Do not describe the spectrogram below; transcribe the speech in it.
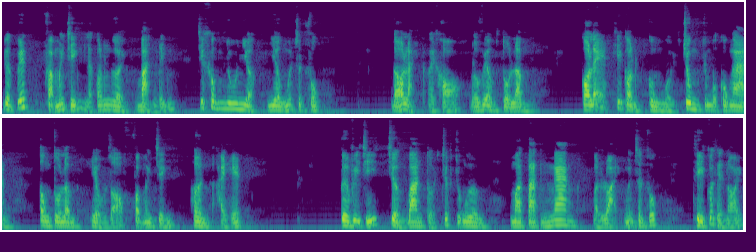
Được biết, Phạm Minh Chính là con người bản lĩnh chứ không nhu nhược như ông Nguyễn Xuân Phúc. Đó là cái khó đối với ông Tô Lâm. Có lẽ khi còn cùng ngồi chung trong Bộ Công an, ông Tô Lâm hiểu rõ Phạm Minh Chính hơn ai hết. Từ vị trí trưởng ban tổ chức Trung ương mà tạt ngang và loại Nguyễn Xuân Phúc thì có thể nói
